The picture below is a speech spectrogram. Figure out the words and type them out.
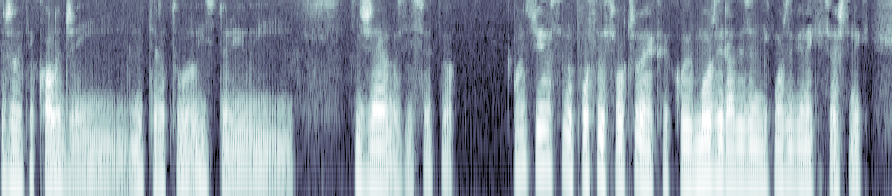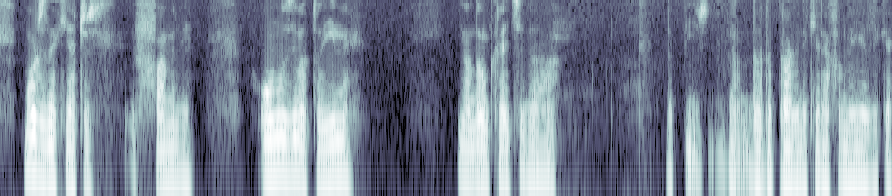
držali te koleđe i literaturu, istoriju i književnost i sve to, oni su jednostavno poslali svog čoveka koji možda i radio za njih, možda je bio neki sveštenik, možda iz neke jače familije. On uzima to ime i onda on kreće da da, piše, da, da, da pravi neke reforme jezika.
